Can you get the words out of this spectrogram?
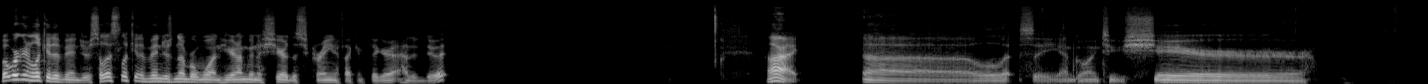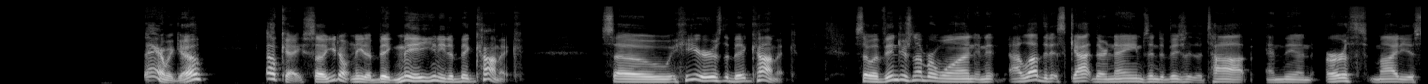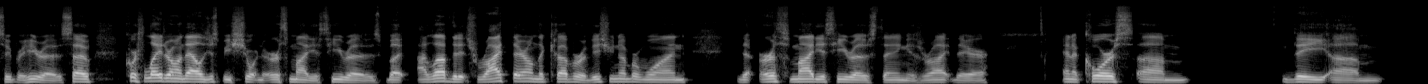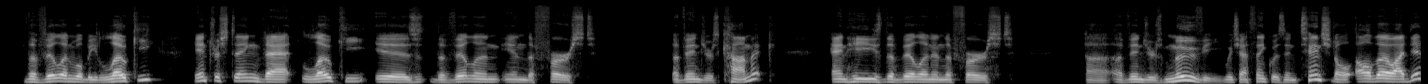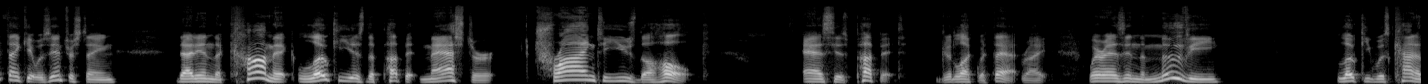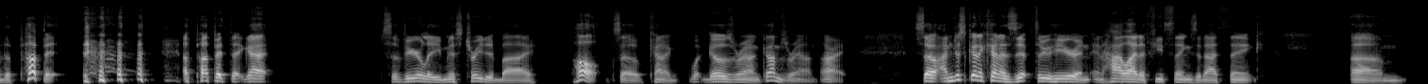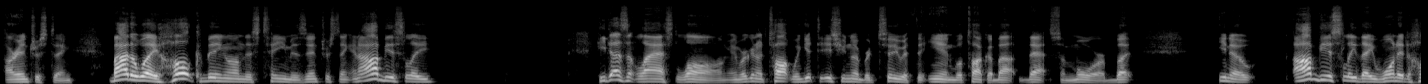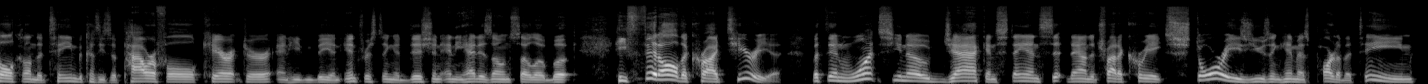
but we're going to look at Avengers. So let's look at Avengers number one here. I'm going to share the screen if I can figure out how to do it. All right. Uh, let's see. I'm going to share. There we go. Okay, so you don't need a big me, you need a big comic. So here's the big comic. So Avengers number one, and it, I love that it's got their names individually at the top, and then Earth's mightiest superheroes. So of course later on that'll just be shortened to Earth's mightiest heroes. But I love that it's right there on the cover of issue number one. The Earth's mightiest heroes thing is right there, and of course um, the um, the villain will be Loki. Interesting that Loki is the villain in the first Avengers comic and he's the villain in the first uh, Avengers movie, which I think was intentional. Although I did think it was interesting that in the comic, Loki is the puppet master trying to use the Hulk as his puppet. Good luck with that, right? Whereas in the movie, Loki was kind of the puppet, a puppet that got severely mistreated by Hulk. So, kind of what goes around comes around. All right. So I'm just going to kind of zip through here and, and, highlight a few things that I think um, are interesting. By the way, Hulk being on this team is interesting. And obviously, he doesn't last long. And we're going to talk, we get to issue number two at the end. We'll talk about that some more. But, you know, obviously they wanted Hulk on the team because he's a powerful character and he'd be an interesting addition and he had his own solo book. He fit all the criteria. But then once, you know, Jack and Stan sit down to try to create stories using him as part of a team,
